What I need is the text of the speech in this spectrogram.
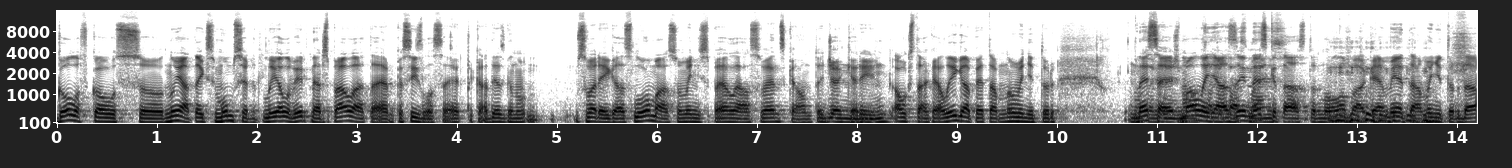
Golovkovs, uh, nu jā, teiksim, mums ir liela virkne ar spēlētājiem, kas izlasē ir diezgan svarīgās lomās, un viņi spēlē Svenskā un Džeki mm -hmm. arī mhm. augstākajā līgā pie tam. Nu, viņi tur Nu, Nesēž maliņā, zina, neskatās tur no labākajām vietām. Viņi tur da,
